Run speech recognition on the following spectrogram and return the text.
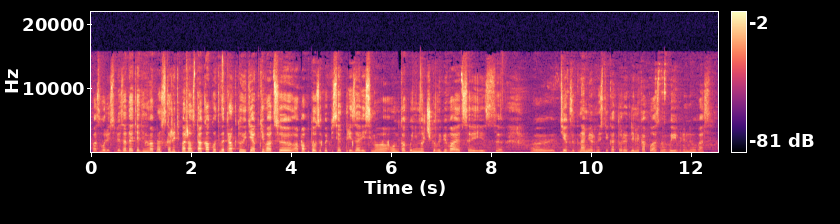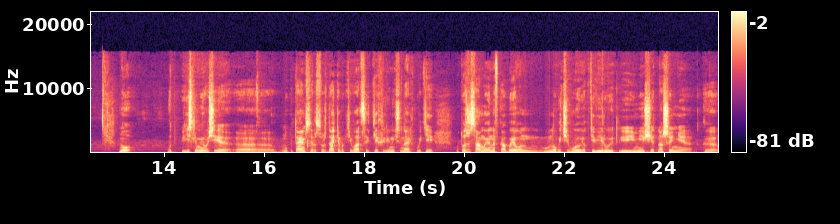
позволю себе задать один вопрос. Скажите, пожалуйста, а как вот вы трактуете активацию апоптоза по 53 зависимого? Он как бы немножечко выбивается из э, тех закономерностей, которые для микоплазмы выявлены у вас? Ну, вот если мы вообще э, ну, пытаемся рассуждать об активации тех или иных сигнальных путей, ну, тот же самый НФКБ, он много чего активирует и имеющие отношение к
